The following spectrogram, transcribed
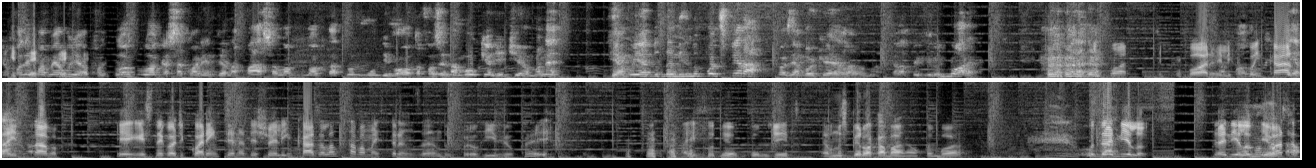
Eu falei pra minha mulher, falei, logo logo essa quarentena passa, logo logo tá todo mundo de volta fazendo amor que a gente ama, né? E a mulher do Danilo não pôde esperar fazer amor que ela ama. Ela preferiu ir embora. Bora, bora. Ele ficou em casa, aí não dava. Esse negócio de quarentena deixou ele em casa, ela não tava mais transando. Foi horrível pra ele. Aí fudeu, de todo jeito. Ela não esperou acabar, não, foi embora. O Danilo. Danilo, faça,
